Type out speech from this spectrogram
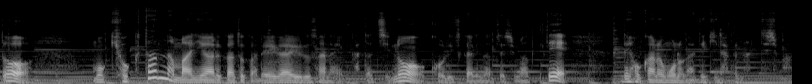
ともう極端なマニュアル化とか例外を許さない形の効率化になってしまってで他のものができなくなってしまう。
